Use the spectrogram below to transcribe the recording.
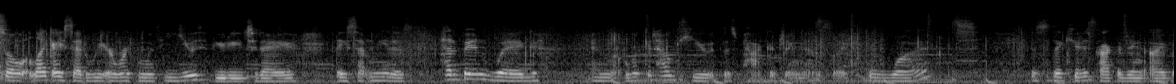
So like I said, we are working with Youth Beauty today. They sent me this headband wig and look at how cute this packaging is. Like, what? This is the cutest packaging I've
